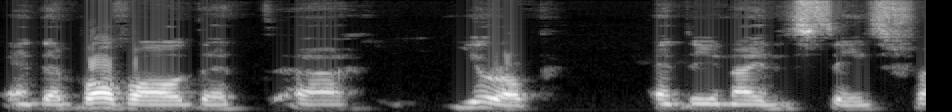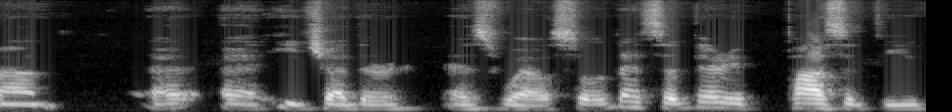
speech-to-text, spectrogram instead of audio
and above all, that uh, Europe and the United States found uh, uh, each other as well. So that's a very positive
